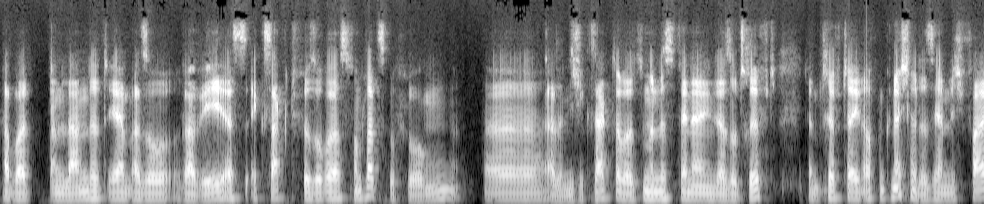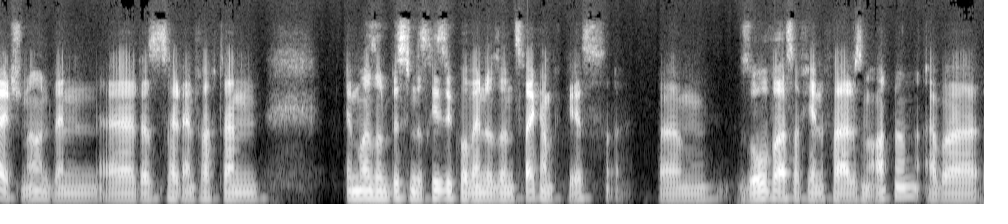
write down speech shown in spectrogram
Aber dann landet er, also Rave ist exakt für sowas vom Platz geflogen. Äh, also nicht exakt, aber zumindest wenn er ihn da so trifft, dann trifft er ihn auf den Knöchel. Das ist ja nicht falsch, ne? Und wenn, äh, das ist halt einfach dann immer so ein bisschen das Risiko, wenn du so in den Zweikampf gehst. Ähm, so war es auf jeden Fall alles in Ordnung, aber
